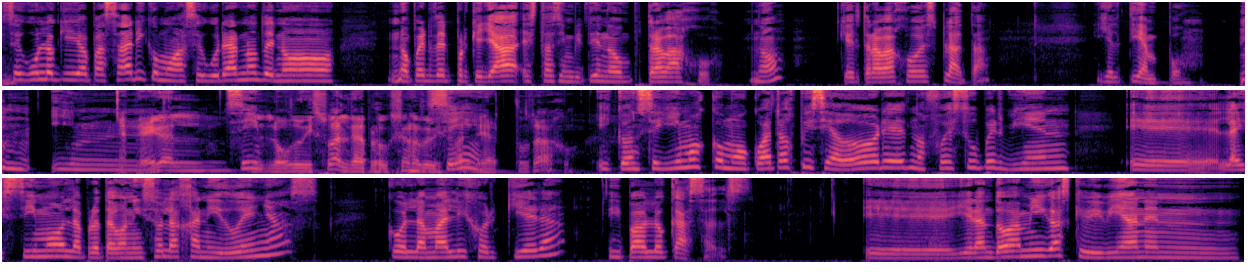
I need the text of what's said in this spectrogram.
según lo que iba a pasar y como asegurarnos de no, no perder, porque ya estás invirtiendo trabajo, ¿no? Que el trabajo es plata y el tiempo. y, mm, pega el, Sí. el audiovisual, la producción audiovisual, Sí. es harto trabajo. y conseguimos como cuatro auspiciadores, nos fue súper bien. eh, la hicimos, la protagonizó la Jani Dueñas con la Mali Jorquiera y Pablo Casals. Eh, y eran dos amigas que vivían en...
